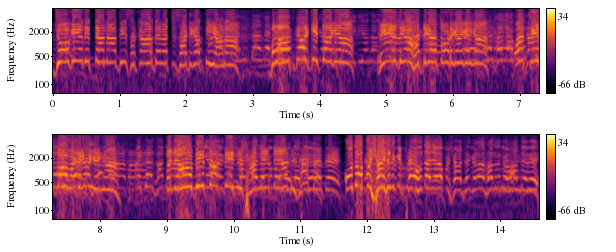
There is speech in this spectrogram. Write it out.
ਜੋਗੀ ਆਦਿੱਤਿਆਨਾਥ ਦੀ ਸਰਕਾਰ ਦੇ ਵਿੱਚ ਸਾਡੀਆਂ ਧੀਆਂ ਨਾਲ ਬਲਾਤਕਾਰ ਕੀਤਾ ਗਿਆ। ਰੀੜ ਦੀਆਂ ਹੱਡੀਆਂ ਤੋੜੀਆਂ ਗਈਆਂ ਉਹ ਚੀਪਾਂ ਵੱਡੀਆਂ ਗਈਆਂ। ਪੰਜਾਬ ਦੀ ਧਰਤੀ ਨਿਸ਼ਾਨੇ ਤੇ ਆ ਨਿਸ਼ਾਨੇ ਤੇ। ਉਹਦਾ ਪ੍ਰਸ਼ਾਸਨ ਕਿੱਥੇ ਹੁੰਦਾ ਜਿਹੜਾ ਪ੍ਰਸ਼ਾਸਨ ਖੜਾ ਸਾਨੂੰ ਜਵਾਬ ਦੇਵੇ?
